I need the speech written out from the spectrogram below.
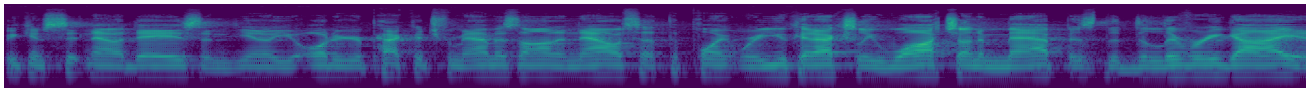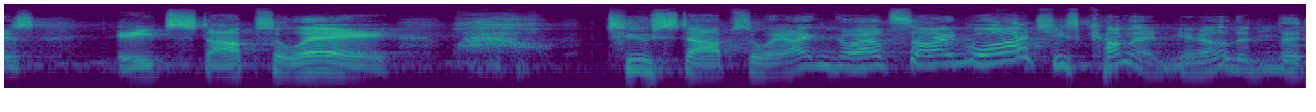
we can sit nowadays and you know you order your package from Amazon, and now it's at the point where you could actually watch on a map as the delivery guy is eight stops away. Wow, two stops away. I can go outside and watch. He's coming. You know, the, the,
